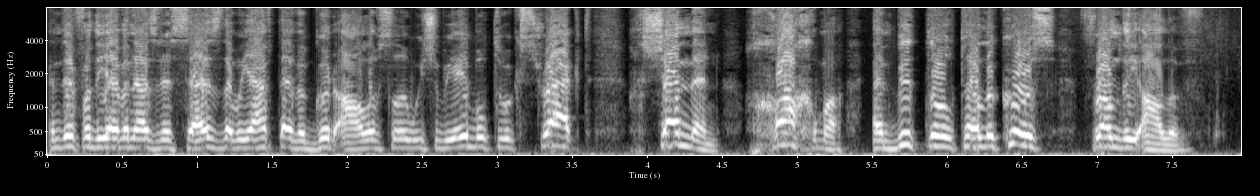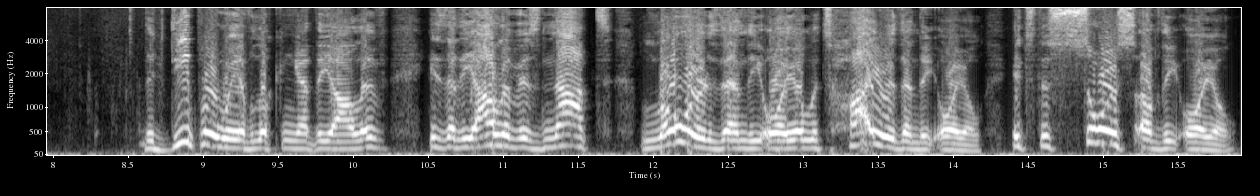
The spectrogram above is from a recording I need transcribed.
And therefore the Even Ezra says that we have to have a good olive so that we should be able to extract shemen, chachma, and bitul telekus from the olive. The deeper way of looking at the olive is that the olive is not lower than the oil, it's higher than the oil. It's the source of the oil.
